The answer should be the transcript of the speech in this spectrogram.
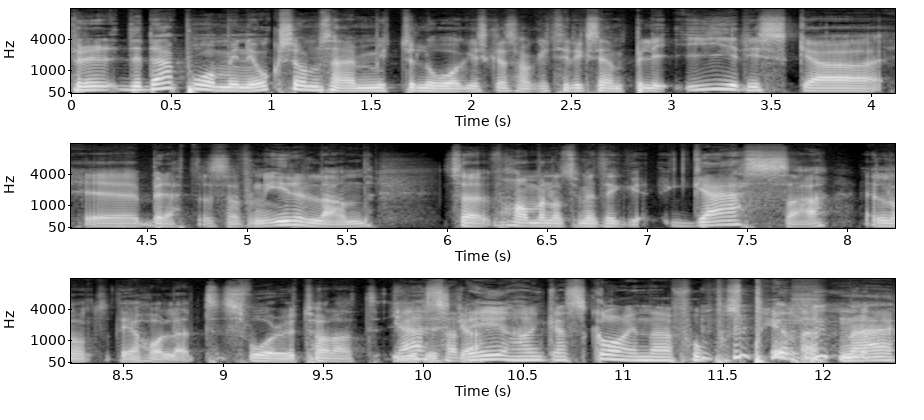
För det, där påminner också om så här mytologiska saker, till exempel i iriska eh, berättelser från Irland så har man något som heter Gaza, eller något åt det hållet, svåruttalat Gasa, jiddiska. det är ju han Gascoigne, fotbollsspelaren. Nej,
